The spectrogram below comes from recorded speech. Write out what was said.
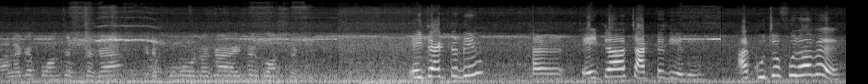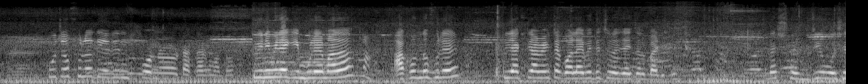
মালাটা পঞ্চাশ টাকা এটা পনেরো টাকা এটা দশ টাকা। এইটা একটা দিন আর এইটা চারটে দিয়ে দিন। আর কুচো ফুল হবে? কুচো ফুলও দিয়ে দিন পনেরো টাকার মতো। তুই নিবি নাকি ফুলের মালা? আকন্দ ফুলের। তুই একটা আমি একটা গলায় বেঁধে চলে যাই তোর বাড়িতে। বেশ সবজিও বসে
